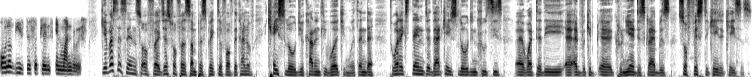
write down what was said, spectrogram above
all of these disciplines in one roof. Give us a sense of, uh, just for, for, some perspective, of the kind of caseload you're currently working with, and uh, to what extent that caseload includes these, uh, what the uh, advocate uh, Cronje described as sophisticated cases.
